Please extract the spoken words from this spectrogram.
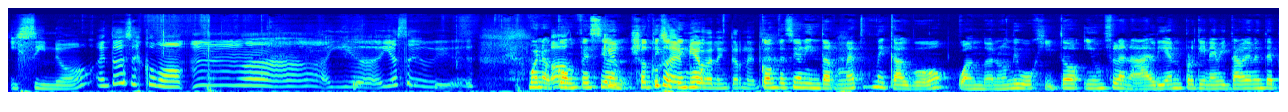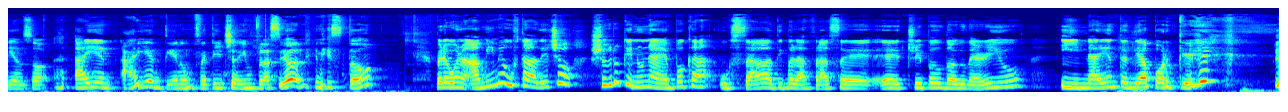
¿y si no? Entonces es como... Mm, ya, sé... Bueno, ah, confesión, yo digo tengo... internet. Confesión, internet me cagó cuando en un dibujito inflan a alguien, porque inevitablemente pienso, ¿alguien, ¿alguien tiene un fetiche de inflación en Pero bueno, a mí me gustaba. De hecho, yo creo que en una época usaba tipo la frase eh, Triple Dog Dare You y nadie entendía por qué. y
